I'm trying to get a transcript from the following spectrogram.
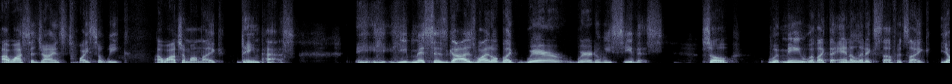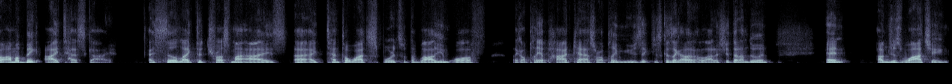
I watch the Giants twice a week. I watch them on like Game Pass. He, he misses guys wide open. Like, where where do we see this? So with me with like the analytics stuff, it's like, yo, I'm a big eye test guy. I still like to trust my eyes. Uh, I tend to watch sports with the volume off. Like I'll play a podcast or I'll play music just because I got a lot of shit that I'm doing. And I'm just watching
